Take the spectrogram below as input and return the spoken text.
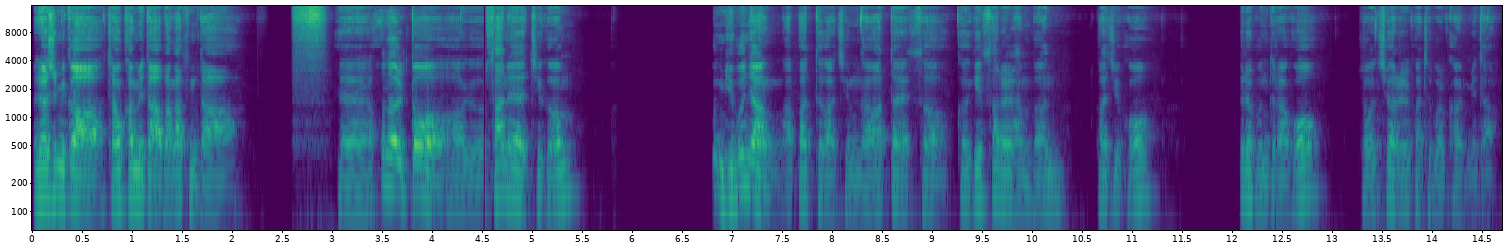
안녕하십니까. 장욱합니다. 반갑습니다. 예, 오늘 또, 어, 그 부산에 지금 미분양 아파트가 지금 나왔다 해서 그 기사를 한번 가지고 여러분들하고 좋은 시간을 가져볼까 합니다.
